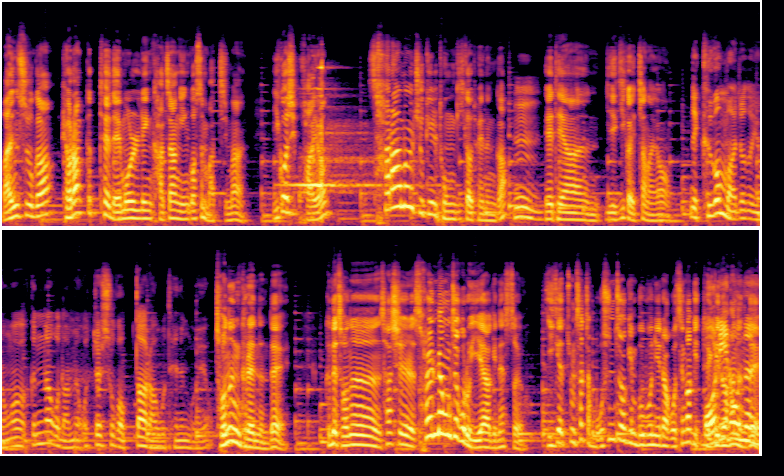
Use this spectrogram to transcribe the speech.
만수가 벼랑 끝에 내몰린 가장인 것은 맞지만 이것이 과연 사람을 죽일 동기가 되는가에 음. 대한 얘기가 있잖아요. 근데 그것마저도 영화가 끝나고 나면 어쩔 수가 없다라고 되는 거예요. 저는 그랬는데 근데 저는 사실 설명적으로 이해하긴 했어요. 이게 좀 살짝 모순적인 부분이라고 생각이 되기도 머리로는 하는데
